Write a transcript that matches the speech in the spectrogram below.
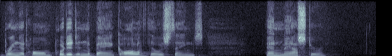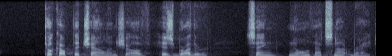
bring it home, put it in the bank, all of those things. And Master took up the challenge of his brother, saying, No, that's not right.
